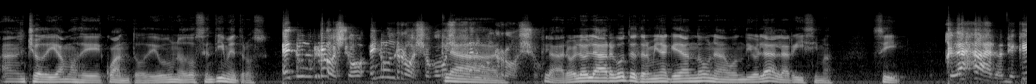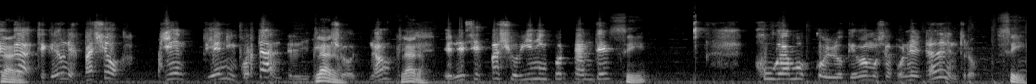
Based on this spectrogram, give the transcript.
ancho, digamos, de cuánto, de uno o dos centímetros. En un rollo, en un rollo, como si fuera un Claro, rollo. claro, a lo largo te termina quedando una bondiola larguísima. Sí, Claro, te queda, Claro. te queda un espacio bien, bien importante, diría Claro. yo, ¿no? claro, En ese espacio bien importante sí, jugamos con lo que vamos a poner adentro. sí.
